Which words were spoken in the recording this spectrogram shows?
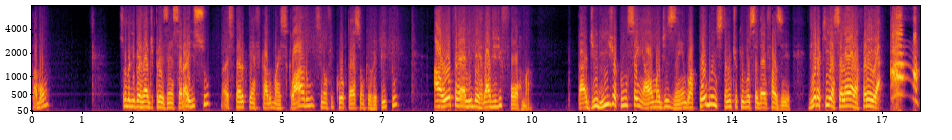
Tá bom? Sobre liberdade de presença era isso. Eu espero que tenha ficado mais claro. Se não ficou, peçam que eu repito. A outra é a liberdade de forma. Tá? Dirija com sem alma, dizendo a todo instante o que você deve fazer. Vira aqui, acelera, freia. Ah!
